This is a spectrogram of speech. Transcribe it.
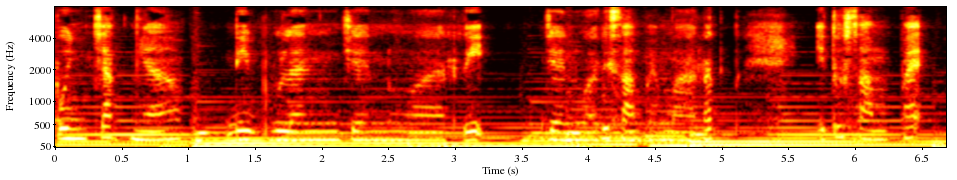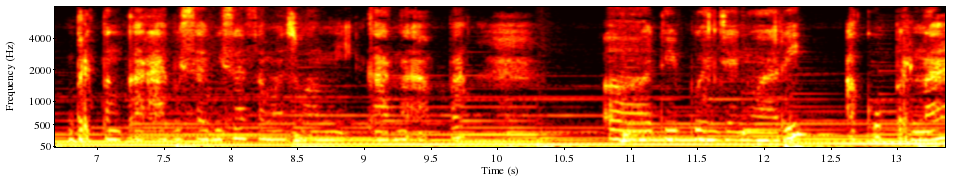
puncaknya di bulan Januari Januari sampai Maret itu sampai bertengkar habis-habisan sama suami. Karena apa? Uh, di bulan Januari aku pernah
